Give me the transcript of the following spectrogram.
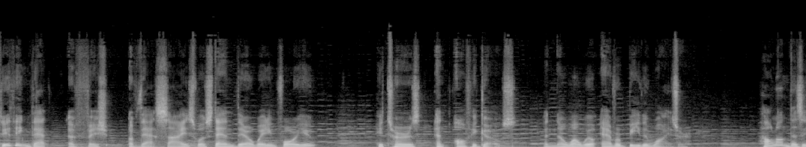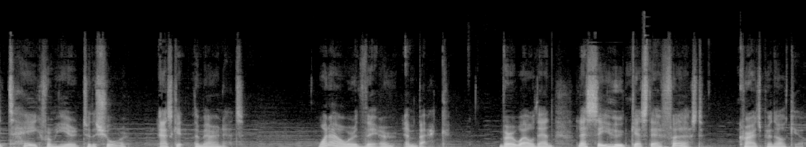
Do you think that a fish of that size will stand there waiting for you? He turns and off he goes, and no one will ever be the wiser. How long does it take from here to the shore? asked the marionette. One hour there and back. Very well then, let's see who gets there first, cried Pinocchio.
